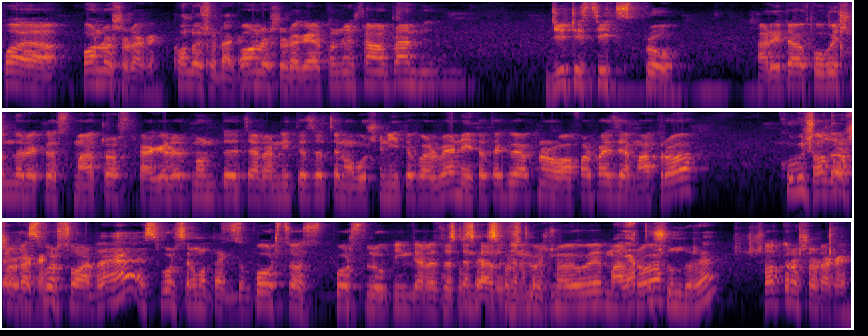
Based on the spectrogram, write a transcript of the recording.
প- পনেরোশো টাকায়। পনেরোশো টাকা পনেরোশো টাকা এরপর নিয়ে আসলাম আপনার জিটি সিক্স প্রো আর এটাও খুবই সুন্দর একটা স্মার্ট ওয়াচ রাগেটের মধ্যে যারা নিতে চাচ্ছেন অবশ্যই নিতে পারবেন। এটা থাকবে আপনার অফার প্রাইসে মাত্র খুবই সুন্দর 1700 টাকা। স্পোর্টস ওয়াট হ্যাঁ? স্পোর্টস এর মতো একদম। স্পোর্টস স্পোর্টস লুকিং যারা চাচ্ছেন আচ্ছা, তাদের জন্য বেস্ট looking। হবে মাত্র এত সুন্দর হ্যাঁ? সতেরোশো টাকায়।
